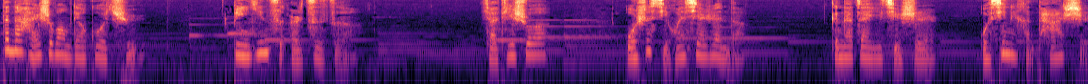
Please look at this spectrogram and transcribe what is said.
但他还是忘不掉过去，并因此而自责。小 T 说：“我是喜欢现任的，跟他在一起时，我心里很踏实，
